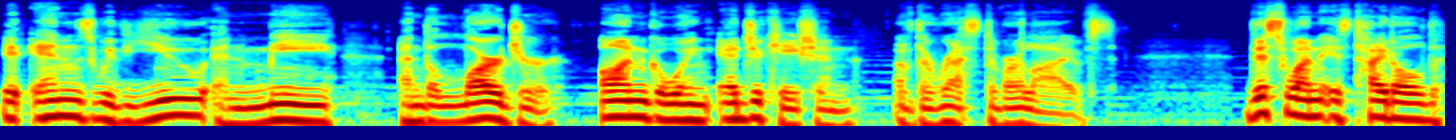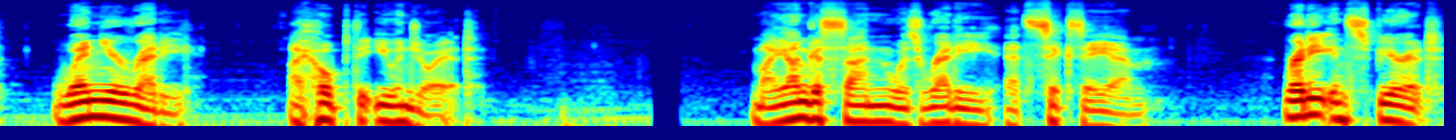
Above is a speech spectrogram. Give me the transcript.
it ends with you and me and the larger, ongoing education of the rest of our lives. This one is titled When You're Ready. I hope that you enjoy it. My youngest son was ready at 6 a.m. Ready in spirit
